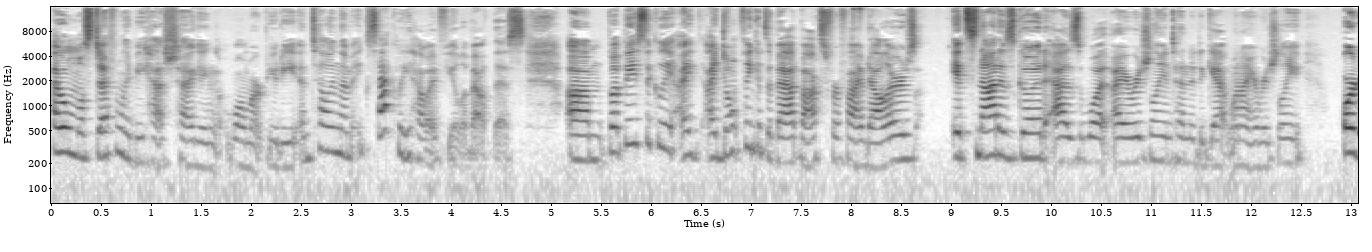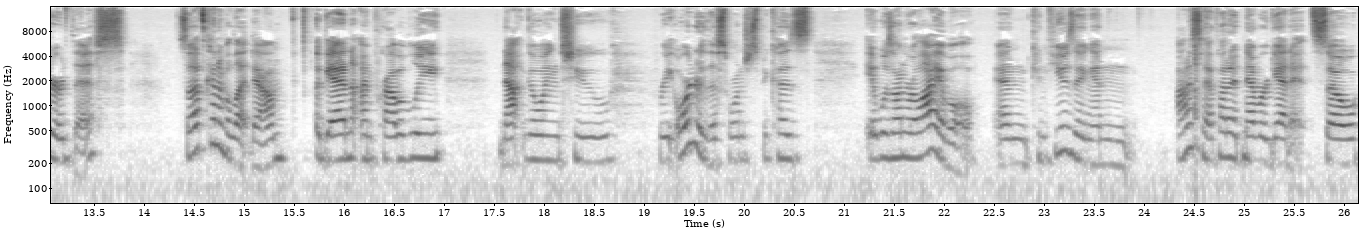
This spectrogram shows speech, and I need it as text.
I will most definitely be hashtagging Walmart Beauty and telling them exactly how I feel about this. Um, but basically, I, I don't think it's a bad box for $5. It's not as good as what I originally intended to get when I originally ordered this. So that's kind of a letdown. Again, I'm probably not going to reorder this one just because it was unreliable and confusing and honestly, I thought I'd never get it. So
